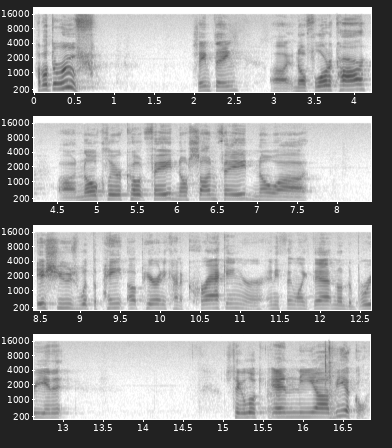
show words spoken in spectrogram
How about the roof? Same thing. Uh, no Florida car, uh, no clear coat fade, no sun fade, no uh, issues with the paint up here, any kind of cracking or anything like that, no debris in it. Let's take a look in the uh, vehicle.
